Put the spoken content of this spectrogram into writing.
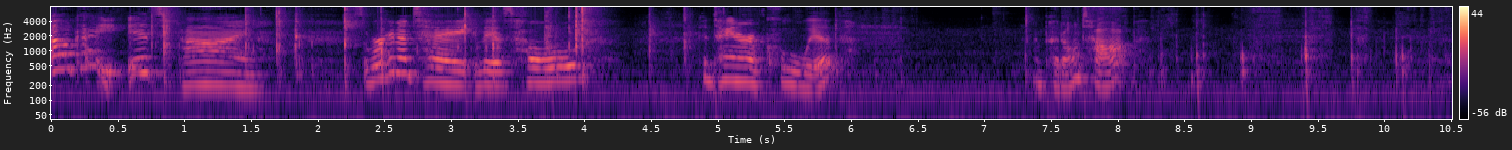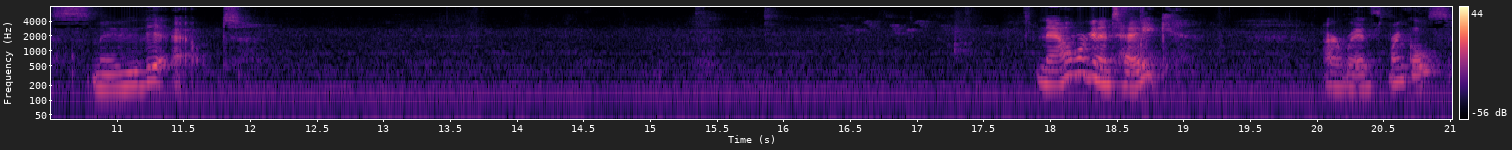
okay, it's fine. So we're gonna take this whole container of Cool Whip and put on top. Smooth it out. Now we're gonna take our red sprinkles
